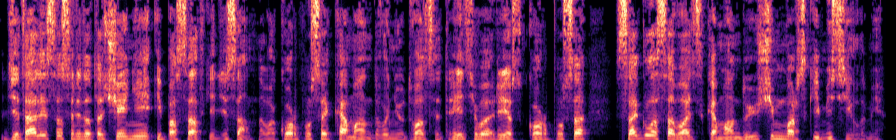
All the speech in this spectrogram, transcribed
Детали сосредоточения и посадки десантного корпуса командованию 23-го рескорпуса согласовать с командующим морскими силами.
